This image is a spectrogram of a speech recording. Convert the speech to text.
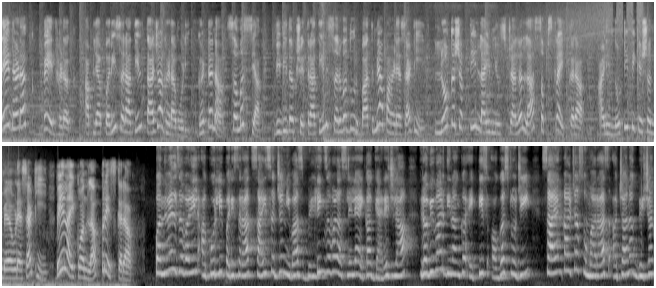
दे धडक बेधडक आपल्या परिसरातील ताज्या घडामोडी घटना समस्या विविध क्षेत्रातील सर्वदूर बातम्या पाहण्यासाठी लोकशक्ती लाईव्ह न्यूज चॅनलला सबस्क्राईब करा आणि नोटिफिकेशन मिळवण्यासाठी बेल आयकॉनला प्रेस करा. पनवेल जवळील आकुर्ली परिसरात साई सज्ज निवास बिल्डिंग जवळ असलेल्या एका गॅरेजला रविवार दिनांक एकतीस ऑगस्ट रोजी सायंकाळच्या सुमारास अचानक भीषण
